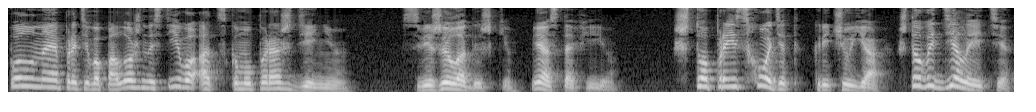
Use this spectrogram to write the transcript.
полная противоположность его адскому порождению. «Свяжи лодыжки и оставь ее». «Что происходит?» — кричу я. «Что вы делаете?»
